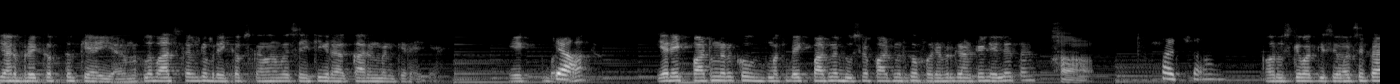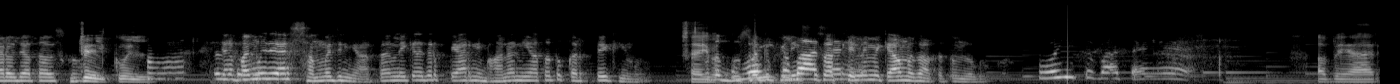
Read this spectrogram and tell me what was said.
यार ब्रेकअप तो क्या ही यार मतलब आजकल के ब्रेकअप्स का बस एक ही कारण बन के रह गया एक क्या? यार एक पार्टनर को मतलब एक पार्टनर दूसरे पार्टनर को फॉरएवर ग्रांटेड ले लेता है। हाँ। अच्छा। और उसके बाद किसी और से प्यार हो जाता है उसको। बिल्कुल। हाँ, यार भाई मुझे यार समझ नहीं आता लेकिन अगर प्यार निभाना नहीं आता तो करते क्यों? सही बात। मतलब दूसरों वही की तो के साथ खेलने में क्या मज़ा आता तुम लोगों को? वही तो बात है। अबे यार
